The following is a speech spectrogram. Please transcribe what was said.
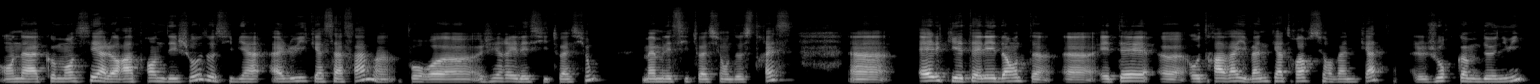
on a commencé à leur apprendre des choses, aussi bien à lui qu'à sa femme, pour euh, gérer les situations, même les situations de stress. elle qui était l'aidante était au travail 24 heures sur 24, le jour comme de nuit.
